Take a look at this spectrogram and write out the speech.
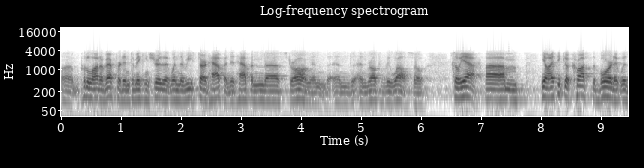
um, put a lot of effort into making sure that when the restart happened, it happened uh, strong and relatively well. So so yeah. Um, you know, I think across the board, it was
